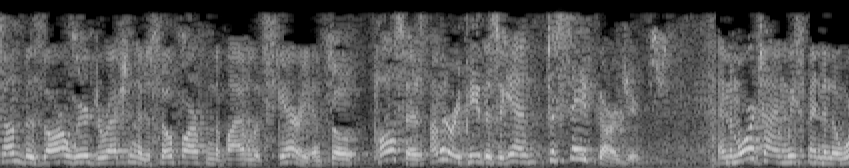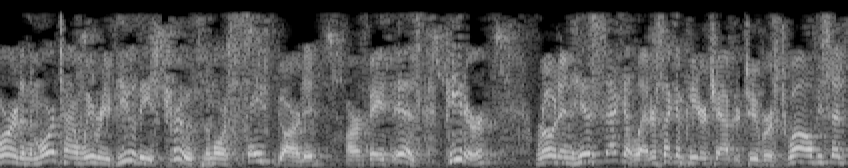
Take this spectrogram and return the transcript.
some bizarre, weird direction that is so far from the Bible it's scary. And so Paul says, I'm going to repeat this again to safeguard you. And the more time we spend in the Word and the more time we review these truths, the more safeguarded our faith is. Peter wrote in his second letter, 2 Peter chapter 2 verse 12, he said,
